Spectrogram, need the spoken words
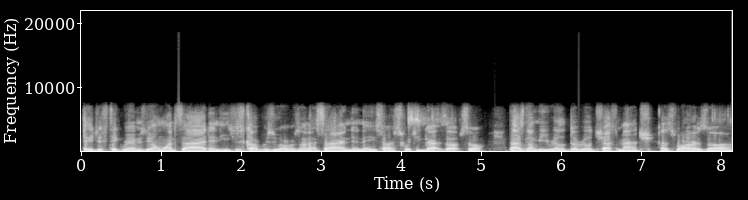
they just stick Ramsey on one side and he just covers whoever's on that side and then they start switching guys up. So that's going to be real the real chess match as far as uh,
